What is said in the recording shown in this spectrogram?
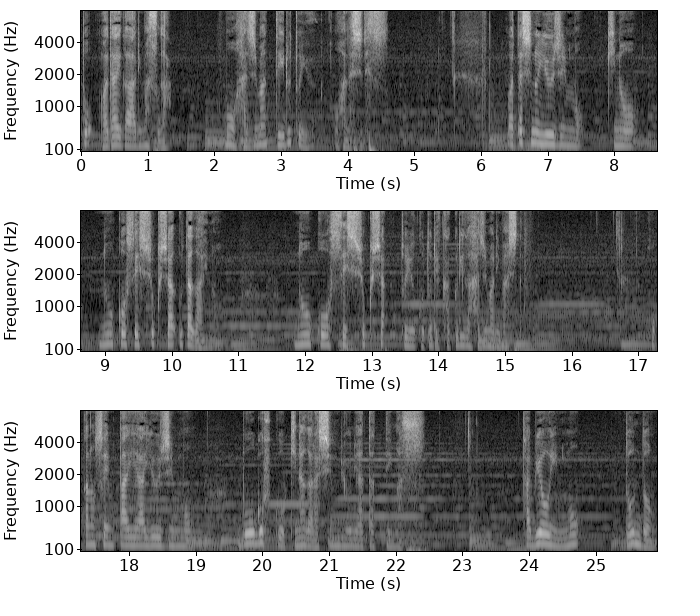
と話題がありますがもう始まっているというお話です。私の友人も昨日濃厚接触者疑いの濃厚接触者ということで隔離が始まりました。他の先輩や友人も防護服を着ながら診療に当たっています。他病院もどんどん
